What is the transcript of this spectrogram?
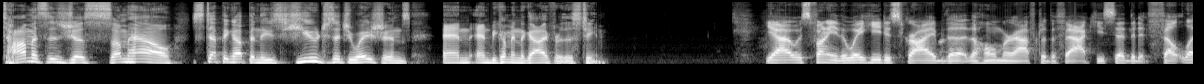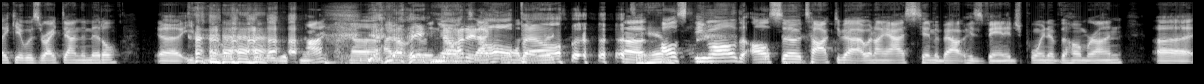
Thomas is just somehow stepping up in these huge situations and and becoming the guy for this team. Yeah, it was funny the way he described the the homer after the fact. He said that it felt like it was right down the middle, uh, even though it really was not. Uh, I don't really know Not exactly at all, how that works. pal. Uh. Paul Sewald also talked about when I asked him about his vantage point of the home run. Uh,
